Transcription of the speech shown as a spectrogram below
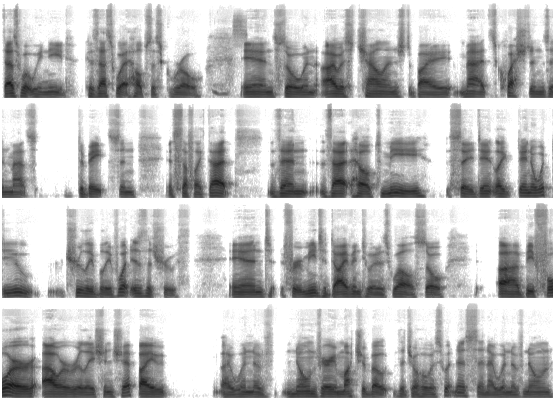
That's what we need because that's what helps us grow. Yes. And so when I was challenged by Matt's questions and Matt's debates and and stuff like that, then that helped me say, Dan, like Daniel, what do you truly believe? What is the truth? And for me to dive into it as well. So uh, before our relationship, I I wouldn't have known very much about the Jehovah's Witness, and I wouldn't have known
